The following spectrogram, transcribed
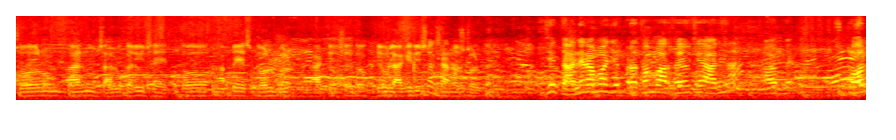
શોરૂમ આનું ચાલુ કર્યું છે તો આપે સ્ટોલ પણ રાખ્યો છે તો કેવું લાગી રહ્યું છે ને શાનો સ્ટોલ કર્યો જે ધાનેરામાં જે પ્રથમવાર થયો છે આ સ્ટોલ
